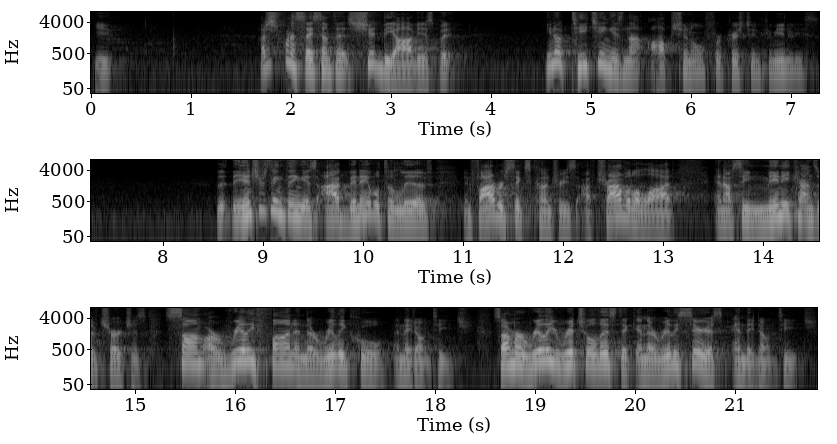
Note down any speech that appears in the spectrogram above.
you. I just want to say something that should be obvious, but you know, teaching is not optional for Christian communities. The, the interesting thing is, I've been able to live in five or six countries, I've traveled a lot, and I've seen many kinds of churches. Some are really fun and they're really cool, and they don't teach. Some are really ritualistic and they're really serious and they don't teach.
